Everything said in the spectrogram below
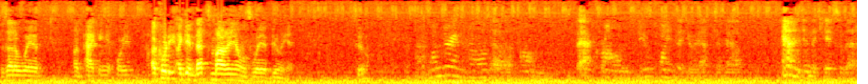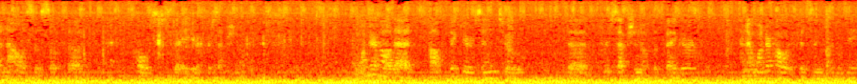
Is that a way of unpacking it for you? According, again, that's Marion's way of doing it. Sue? I'm wondering how the um, background viewpoint that you have to have in the case of that analysis of the host, say, your perception of it. I wonder how that uh, figures into the perception of the beggar, and I wonder how it fits into the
